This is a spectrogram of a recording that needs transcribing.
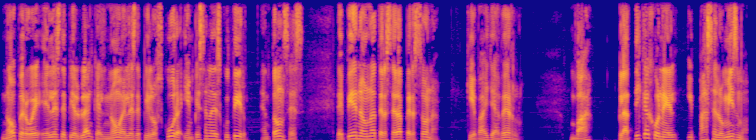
No, pero e, él es de piel blanca, él no, él es de piel oscura y empiezan a discutir. Entonces, le piden a una tercera persona que vaya a verlo. Va, platica con él y pasa lo mismo.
